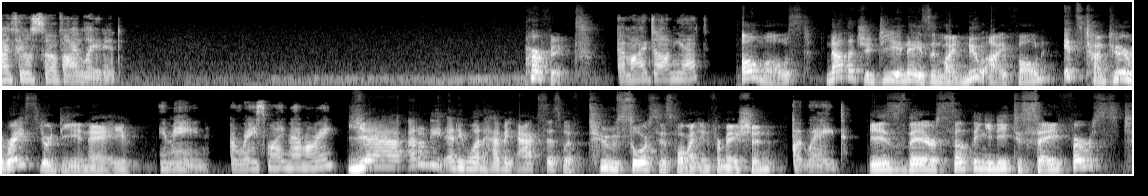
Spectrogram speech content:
I feel so violated. Perfect. Am I done yet? Almost. Now that your DNA is in my new iPhone, it's time to erase your DNA. You mean, erase my memory? Yeah, I don't need anyone having access with two sources for my information. But wait, Is there something you need to say first?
